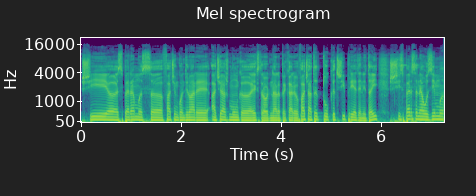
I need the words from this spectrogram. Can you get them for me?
și uh, sperăm să faci în continuare aceeași muncă extraordinară pe care o faci atât tu cât și prietenii tăi și sper să ne auzim uh,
